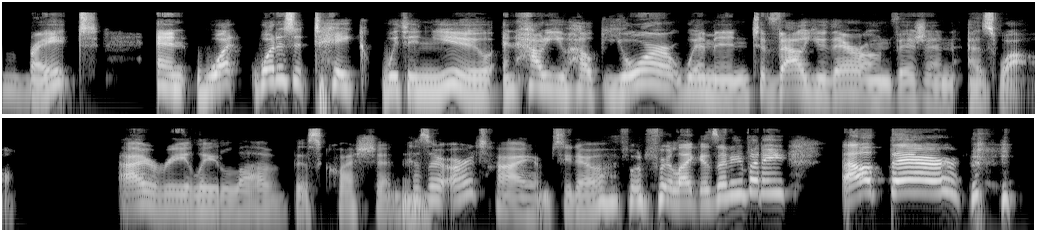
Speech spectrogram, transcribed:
Mm-hmm. Right. And what what does it take within you and how do you help your women to value their own vision as well? I really love this question because mm-hmm. there are times, you know, when we're like, is anybody out there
